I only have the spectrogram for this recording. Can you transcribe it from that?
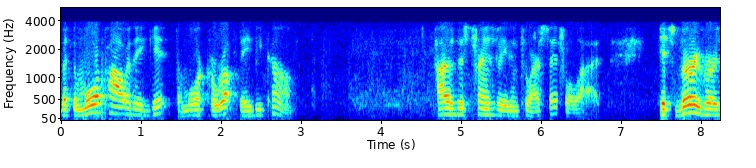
but the more power they get, the more corrupt they become. How does this translate into our sexual lives? It's very, very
